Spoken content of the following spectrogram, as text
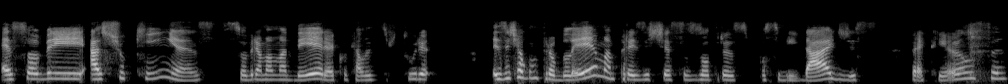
é sobre as chuquinhas, sobre a mamadeira com aquela estrutura. Existe algum problema para existir essas outras possibilidades para a criança?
